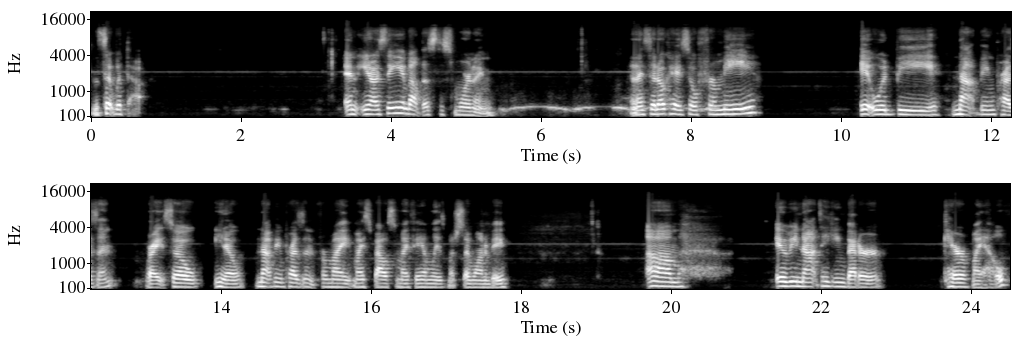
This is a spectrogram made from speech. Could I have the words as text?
Let's sit with that. And, you know, I was thinking about this this morning. And I said, okay, so for me, it would be not being present, right? So, you know, not being present for my my spouse and my family as much as I want to be. Um it would be not taking better care of my health.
